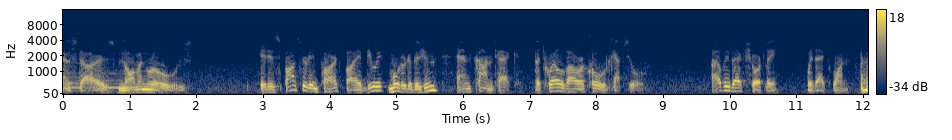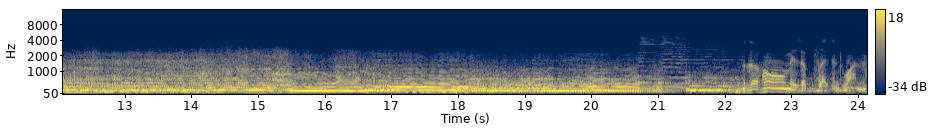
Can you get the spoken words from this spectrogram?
and stars Norman Rose. It is sponsored in part by Buick Motor Division and Contac, the 12 hour cold capsule. I'll be back shortly with Act One. The home is a pleasant one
